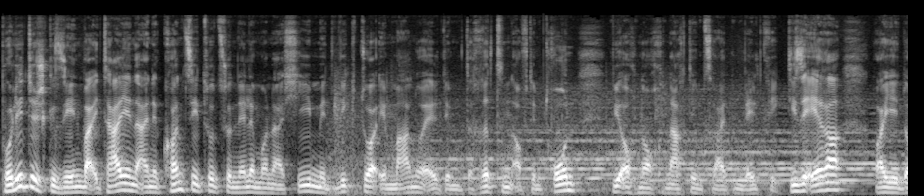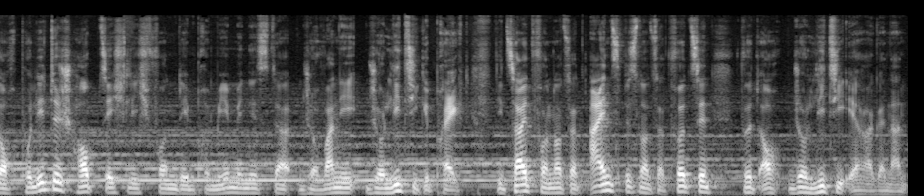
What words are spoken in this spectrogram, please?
Politisch gesehen war Italien eine konstitutionelle Monarchie mit Victor Emanuel III. auf dem Thron, wie auch noch nach dem Zweiten Weltkrieg. Diese Ära war jedoch politisch hauptsächlich von dem Premierminister Giovanni Giolitti geprägt. Die Zeit von 1901 bis 1914 wird auch Giolitti-Ära genannt.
